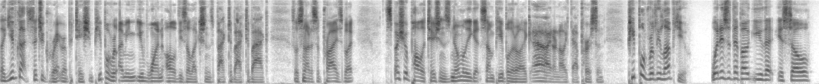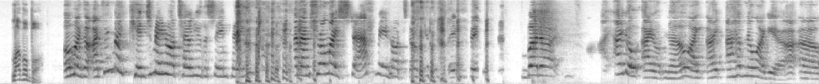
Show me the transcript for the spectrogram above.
Like you've got such a great reputation. People, I mean, you've won all of these elections back to back to back, so it's not a surprise. But especially with politicians, normally you get some people that are like, oh, I don't know, like that person. People really love you. What is it about you that is so lovable? Oh my God, I think my kids may not tell you the same thing. and I'm sure my staff may not tell you the same thing. But uh, I, I, don't, I don't know. I, I, I have no idea. Uh, uh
